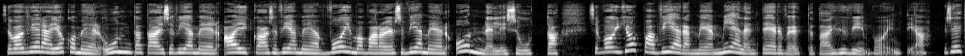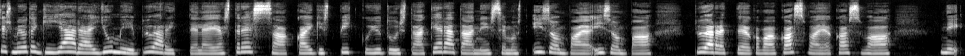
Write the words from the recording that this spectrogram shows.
Se voi viedä joko meidän unta tai se vie meidän aikaa, se vie meidän voimavaroja, se vie meidän onnellisuutta. Se voi jopa viedä meidän mielenterveyttä tai hyvinvointia. Ja se, että jos me jotenkin jäädään jumiin pyörittelee ja stressaa kaikista pikkujutuista ja kerätään niistä semmoista isompaa ja isompaa pyörettä, joka vaan kasvaa ja kasvaa, niin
